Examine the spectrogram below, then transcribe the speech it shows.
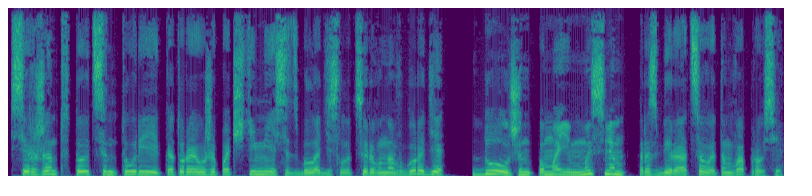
Сержант той центурии, которая уже почти месяц была дислоцирована в городе, должен, по моим мыслям, разбираться в этом вопросе.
